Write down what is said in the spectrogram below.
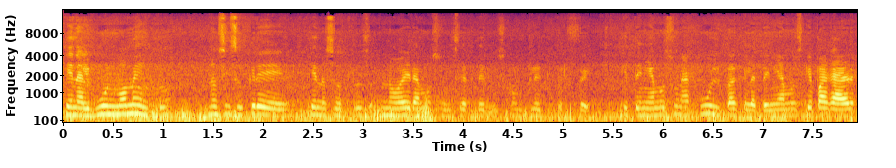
que en algún momento nos hizo creer que nosotros no éramos un ser de luz completo y perfecto, que teníamos una culpa, que la teníamos que pagar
